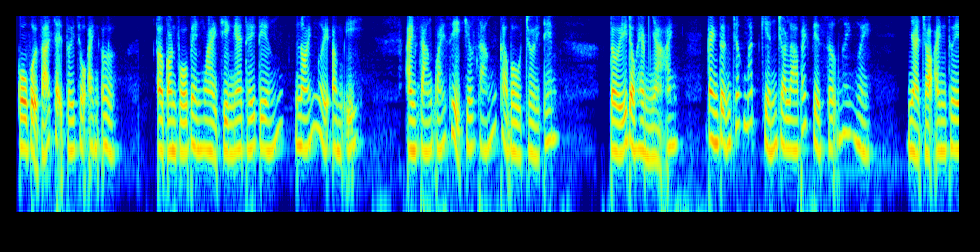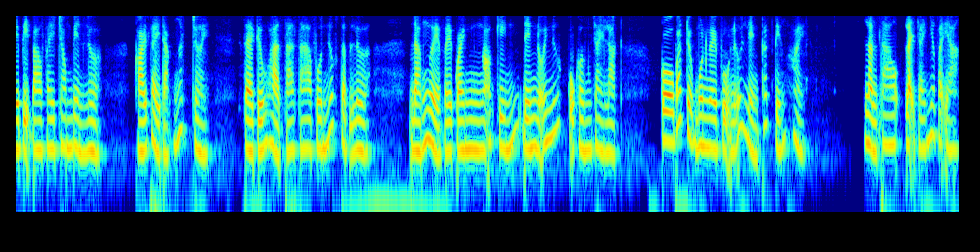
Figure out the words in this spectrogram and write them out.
Cô vội vã chạy tới chỗ anh ở. Ở con phố bên ngoài chỉ nghe thấy tiếng nói người ầm ĩ. Ánh sáng quái dị chiếu sáng cả bầu trời đêm. Tới đầu hẻm nhà anh, cảnh tượng trước mắt khiến cho La Bách Việt sợ ngây người. Nhà trọ anh thuê bị bao vây trong biển lửa, khói dày đặc ngất trời. Xe cứu hỏa xa xa vốn nước dập lửa. Đám người vây quanh ngõ kín đến nỗi nước cũng không chảy lọt. Cô bắt được một người phụ nữ liền cất tiếng hỏi. Làm sao lại cháy như vậy à?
